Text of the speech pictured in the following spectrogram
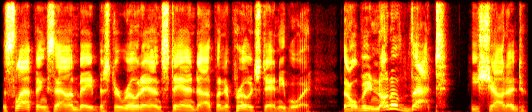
The slapping sound made Mr. Rodan stand up and approach Danny Boy. "'There'll be none of that!' He shouted,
